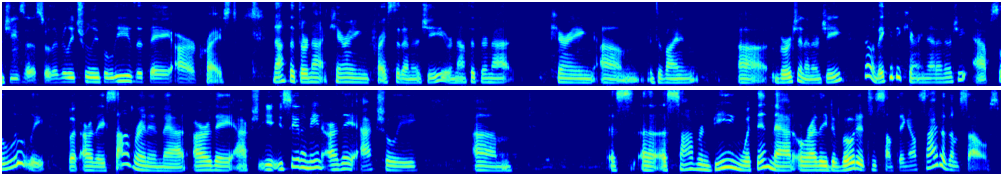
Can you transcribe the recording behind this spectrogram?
Jesus or they really truly believe that they are Christ. Not that they're not carrying Christed energy or not that they're not carrying um, divine uh, virgin energy. No, they could be carrying that energy, absolutely. But are they sovereign in that? Are they actually, you, you see what I mean? Are they actually um, a, a sovereign being within that, or are they devoted to something outside of themselves?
